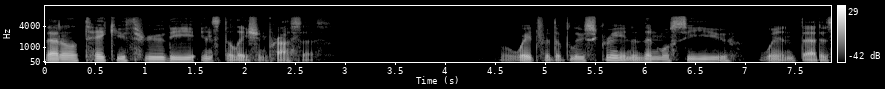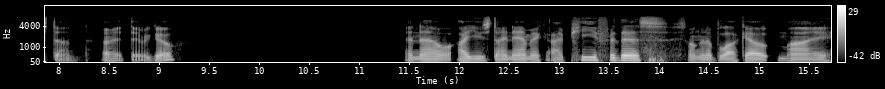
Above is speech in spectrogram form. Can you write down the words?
that'll take you through the installation process. We'll wait for the blue screen and then we'll see you when that is done. All right, there we go. And now I use dynamic IP for this. So I'm going to block out my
